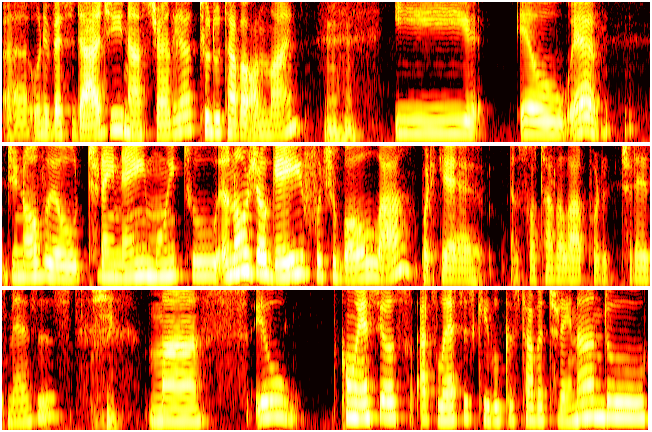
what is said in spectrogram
ah, universidade na Austrália. Tudo tava online. Uhum. E eu, é, de novo, eu treinei muito. Eu não joguei futebol lá, porque eu só tava lá por três meses. Sim. Mas eu conheci os atletas que Lucas estava treinando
